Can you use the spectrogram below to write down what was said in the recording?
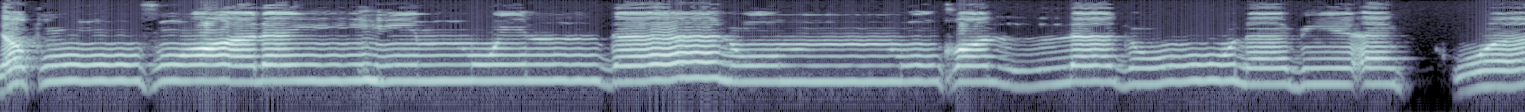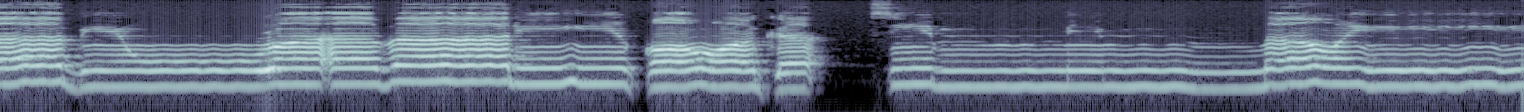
يطوف عليهم ولدان مخلدون بأكواب وأباريق وكأس من معين.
